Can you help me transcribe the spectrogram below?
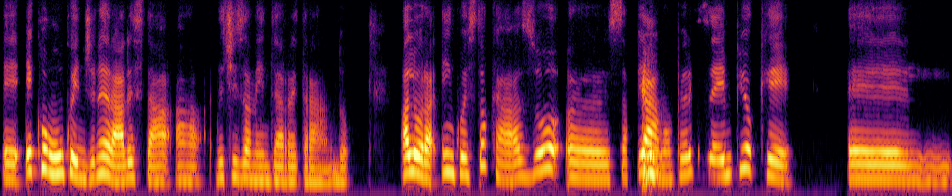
e comunque in generale sta a, decisamente arretrando. Allora, in questo caso eh, sappiamo per esempio che eh,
